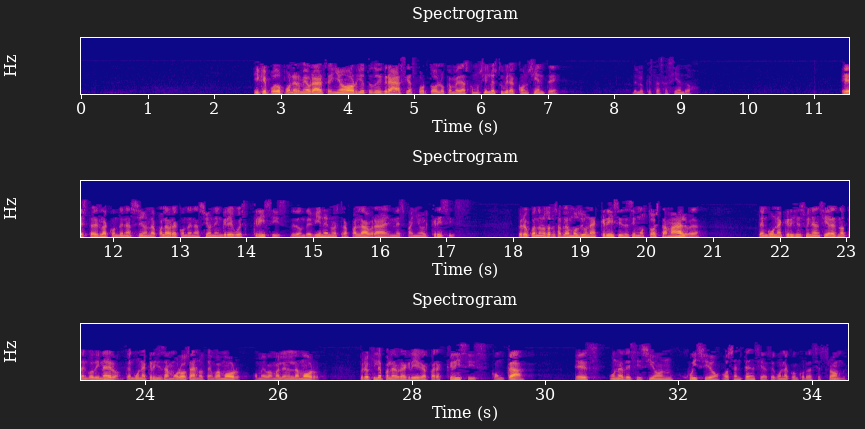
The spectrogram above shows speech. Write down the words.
Y que puedo ponerme a orar, Señor, yo te doy gracias por todo lo que me das, como si Él no estuviera consciente de lo que estás haciendo. Esta es la condenación. La palabra condenación en griego es crisis, de donde viene nuestra palabra en español crisis. Pero cuando nosotros hablamos de una crisis decimos, todo está mal, ¿verdad? Tengo una crisis financiera, no tengo dinero. Tengo una crisis amorosa, no tengo amor, o me va mal en el amor. Pero aquí la palabra griega para crisis con K es una decisión, juicio o sentencia, según la concordancia Strong.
